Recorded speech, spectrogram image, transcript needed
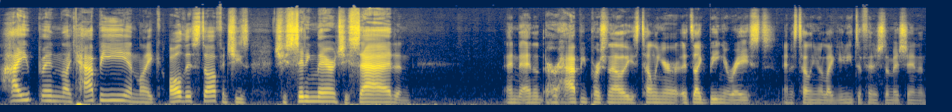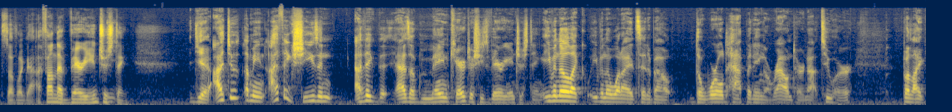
hype and like happy and like all this stuff and she's she's sitting there and she's sad and and and her happy personality is telling her it's like being erased and it's telling her like you need to finish the mission and stuff like that. I found that very interesting. yeah, I do. I mean, I think she's in. I think that as a main character, she's very interesting. Even though like, even though what I had said about the world happening around her, not to her, but like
